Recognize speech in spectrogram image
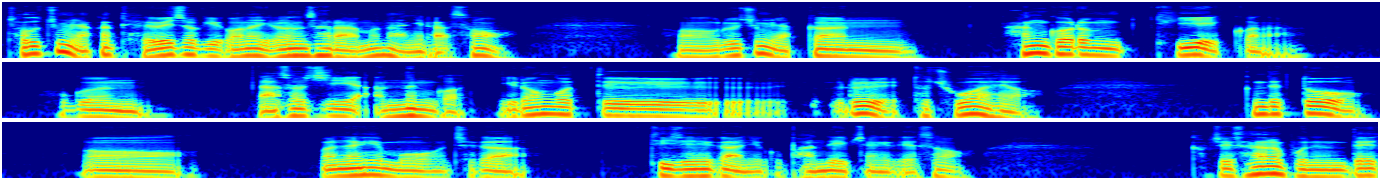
저도 좀 약간 대외적이거나 이런 사람은 아니라서, 어, 그리고 좀 약간 한 걸음 뒤에 있거나, 혹은 나서지 않는 것, 이런 것들을 더 좋아해요. 근데 또, 어, 만약에 뭐 제가 DJ가 아니고 반대 입장에 대해서 갑자기 사연을 보냈는데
